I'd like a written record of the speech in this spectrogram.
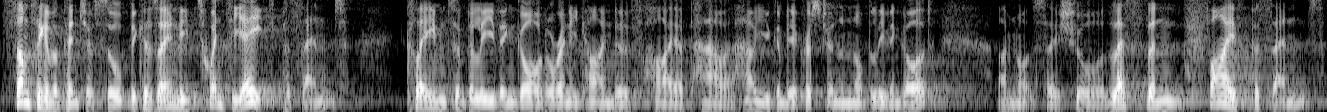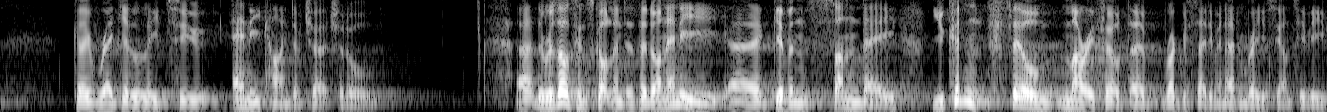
something of a pinch of salt because only 28% claim to believe in God or any kind of higher power. How you can be a Christian and not believe in God I'm not so sure. Less than 5% go regularly to any kind of church at all. Uh, the result in Scotland is that on any uh, given Sunday, you couldn't fill Murrayfield, the rugby stadium in Edinburgh you see on TV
